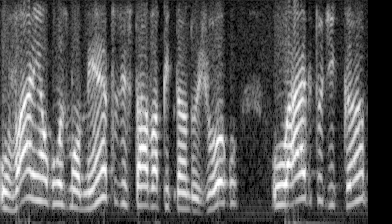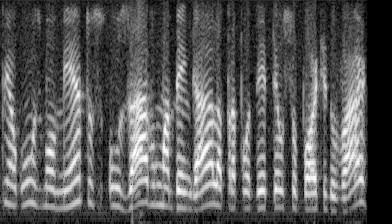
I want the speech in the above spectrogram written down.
O VAR, em alguns momentos, estava apitando o jogo. O árbitro de campo, em alguns momentos, usava uma bengala para poder ter o suporte do VAR.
